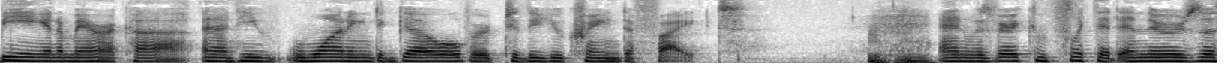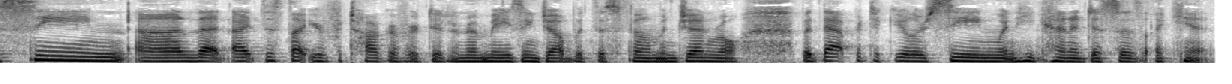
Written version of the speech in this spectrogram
being in America and he wanting to go over to the Ukraine to fight. Mm-hmm. And was very conflicted. And there's a scene uh, that I just thought your photographer did an amazing job with this film in general. But that particular scene when he kind of just says, "I can't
